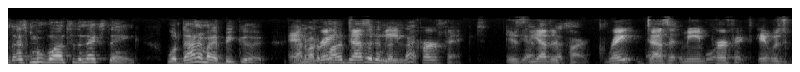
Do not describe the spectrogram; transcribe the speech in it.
Let's move on to the next thing. Well, Dynamite be good. And Dynamite great be doesn't good in mean perfect is Yeah, the other part. Great doesn't mean important. perfect. It was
